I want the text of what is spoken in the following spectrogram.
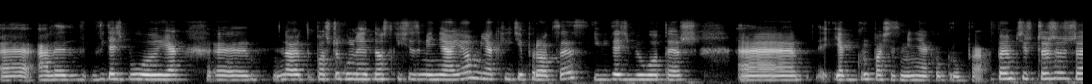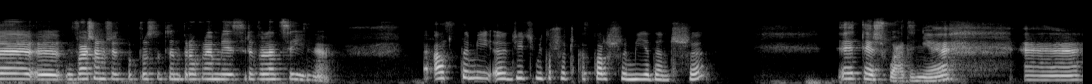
e, ale widać było jak e, no, poszczególne jednostki się zmieniają, jak idzie proces i widać było też jak grupa się zmienia jako grupa. Powiem Ci szczerze, że e, uważam, że po prostu ten program jest rewelacyjny. A z tymi e, dziećmi troszeczkę starszymi 1-3? E, Też ładnie. E,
